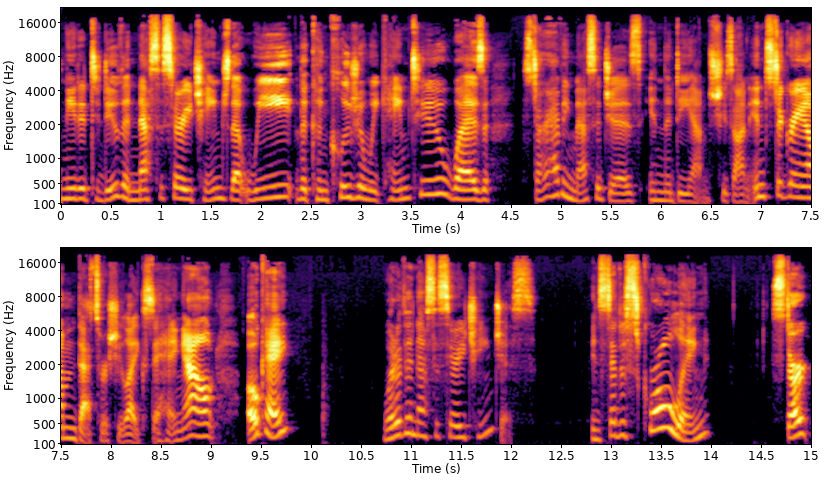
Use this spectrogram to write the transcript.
needed to do? The necessary change that we, the conclusion we came to was start having messages in the DMs. She's on Instagram, that's where she likes to hang out. Okay, what are the necessary changes? Instead of scrolling, start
